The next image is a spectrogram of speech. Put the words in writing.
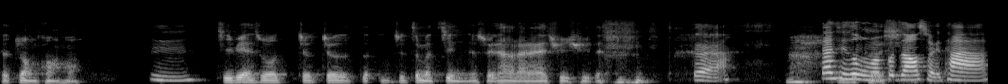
的状况哈，嗯，即便说就就这就这么近，水獭来来去去的，对啊，但其实我们不知道水獭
